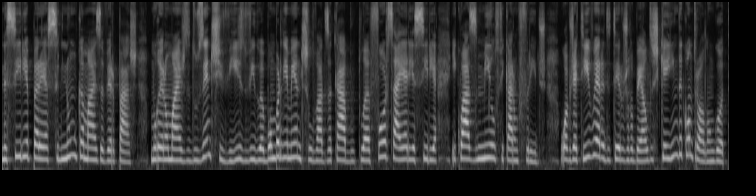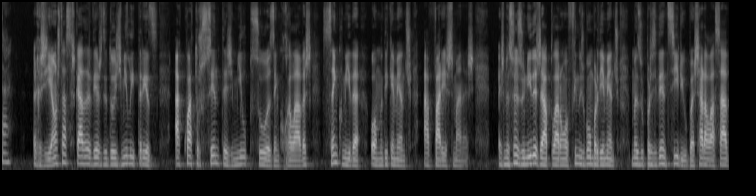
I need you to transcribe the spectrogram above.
Na Síria parece nunca mais haver paz. Morreram mais de 200 civis devido a bombardeamentos levados a cabo pela Força Aérea Síria e quase mil ficaram feridos. O objetivo era deter os rebeldes que ainda controlam Gota. A região está cercada desde 2013. Há 400 mil pessoas encurraladas sem comida ou medicamentos há várias semanas. As Nações Unidas já apelaram ao fim dos bombardeamentos, mas o presidente sírio Bashar al-Assad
